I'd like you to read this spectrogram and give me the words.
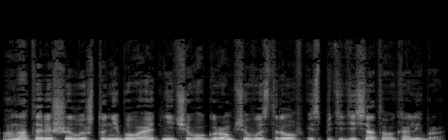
Она-то решила, что не бывает ничего громче выстрелов из 50-го калибра.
